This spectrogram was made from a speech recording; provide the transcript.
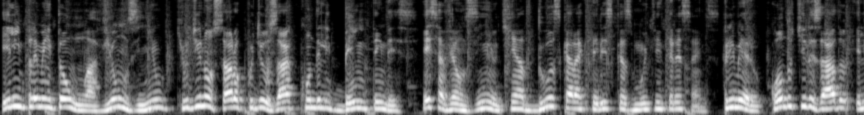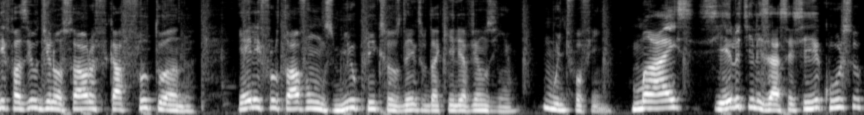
Ele implementou um aviãozinho que o dinossauro podia usar quando ele bem entendesse. Esse aviãozinho tinha duas características muito interessantes. Primeiro, quando utilizado, ele fazia o dinossauro ficar flutuando. E aí ele flutuava uns mil pixels dentro daquele aviãozinho. Muito fofinho. Mas, se ele utilizasse esse recurso,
